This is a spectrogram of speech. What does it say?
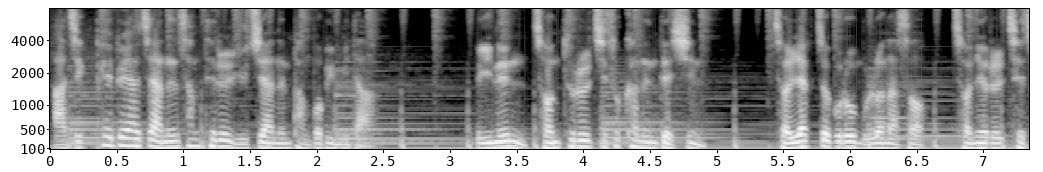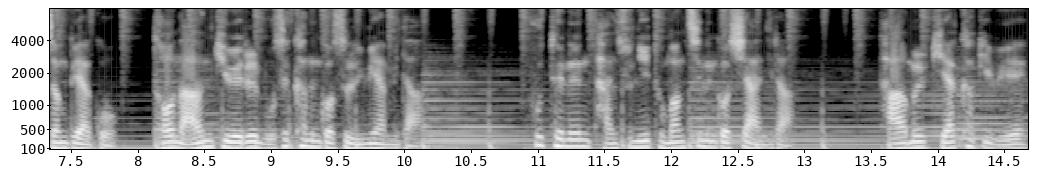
아직 패배하지 않은 상태를 유지하는 방법입니다. 이는 전투를 지속하는 대신 전략적으로 물러나서 전열을 재정비하고 더 나은 기회를 모색하는 것을 의미합니다. 후퇴는 단순히 도망치는 것이 아니라 다음을 기약하기 위해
